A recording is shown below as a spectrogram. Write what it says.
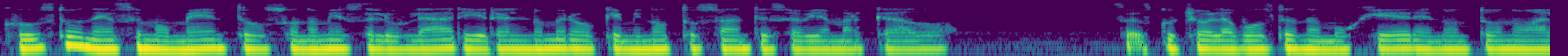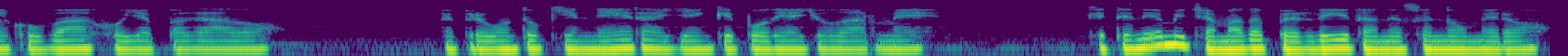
Justo en ese momento sonó mi celular y era el número que minutos antes había marcado. Se escuchó la voz de una mujer en un tono algo bajo y apagado. Me preguntó quién era y en qué podía ayudarme, que tenía mi llamada perdida en ese número.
